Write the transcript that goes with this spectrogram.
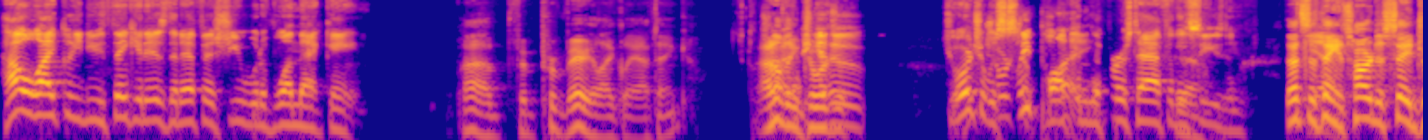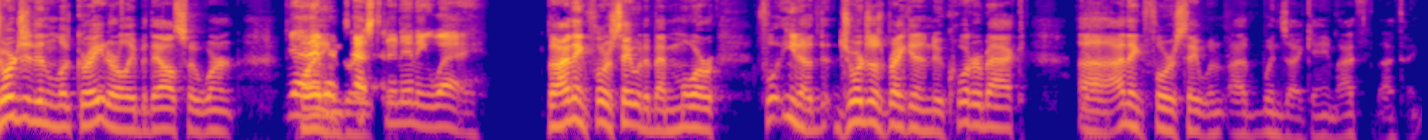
How likely do you think it is that FSU would have won that game? Uh, for, for very likely, I think. I don't think Georgia. Who- Georgia was sleepwalking in the first half of the Yeah. season. That's the Yeah. thing. It's hard to say. Georgia didn't look great early, but they also weren't. Yeah, they weren't great. tested in any way. But I think Florida State would have been more. You know, Georgia was breaking a new quarterback. Uh, I think Florida State win, uh, wins that game. I, I think.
